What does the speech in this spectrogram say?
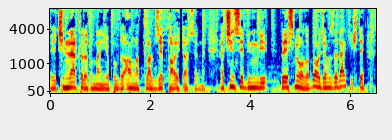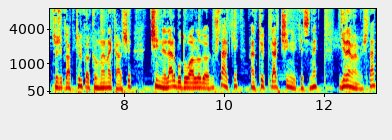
e, Çinliler tarafından yapıldığı anlattılar bize hep tarih derslerinde. Yani Çin Seddi'nin bir resmi olurdu. Hocamız da der ki işte çocuklar Türk akınlarına karşı Çinliler bu duvarları örmüşler ki hani Türkler Çin ülkesine girememişler.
